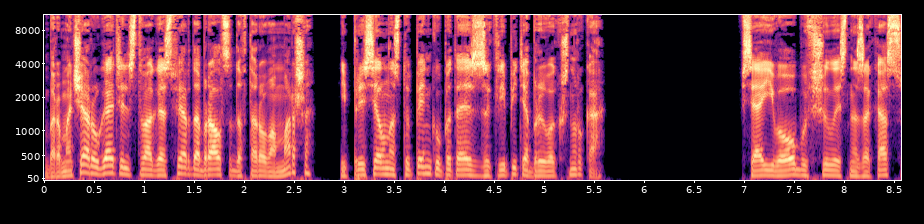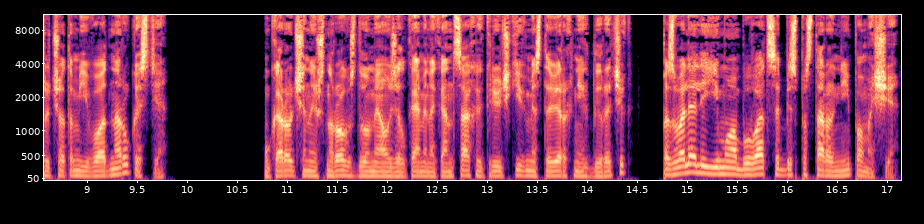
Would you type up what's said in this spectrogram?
Бормоча ругательства, Агасфер добрался до второго марша и присел на ступеньку, пытаясь закрепить обрывок шнурка. Вся его обувь шилась на заказ с учетом его однорукости. Укороченный шнурок с двумя узелками на концах и крючки вместо верхних дырочек позволяли ему обуваться без посторонней помощи.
